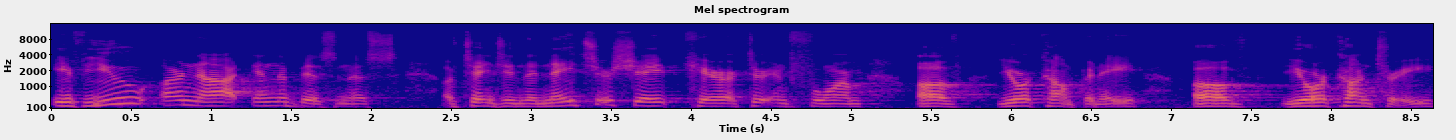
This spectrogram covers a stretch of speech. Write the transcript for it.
if you are not in the business of changing the nature, shape, character, and form of your company, of your country,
